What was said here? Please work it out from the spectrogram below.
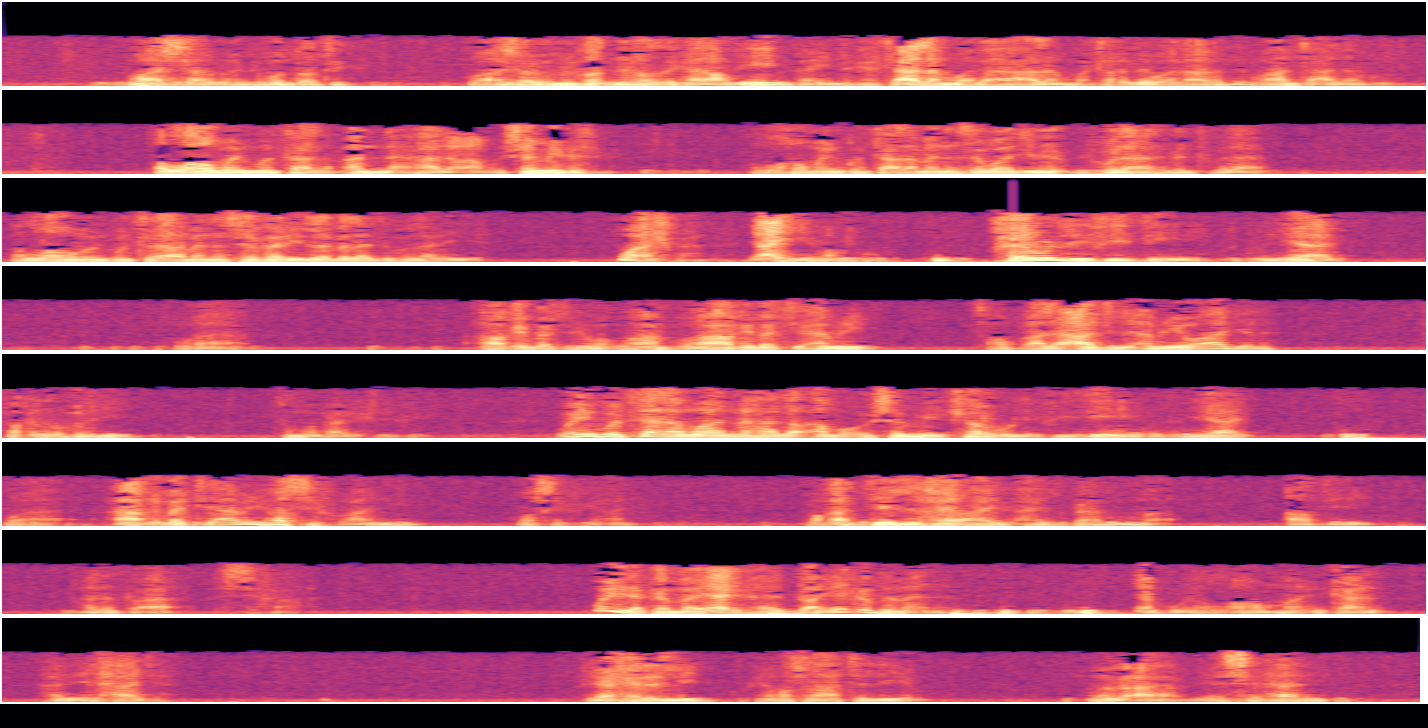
وأسألك بقدرتك وأسألك من فضلك العظيم فإنك تعلم ولا أعلم وتقدر ولا أقدر وأنت أعلم اللهم إن كنت تعلم أن هذا الأمر سميه باسمه اللهم إن كنت تعلم أن زواجي بفلان بنت فلان اللهم إن كنت تعلم أن سفري إلى البلد الفلانية وأشبه يعني مطلوب خير لي في ديني ودنياي وعاقبة وعاقبة أمري أو قال عاجل أمري وآجله فاقدره لي ثم بارك لي فيه. وإن كنت تعلم أن هذا الأمر يسميه شر لي في ديني ودنياي وعاقبة أمري فاصرفه عني واصرفي عني. وقدر الخير حيث كان ثم أرضي هذا الدعاء الاستخارة وإذا كان ما يعرف هذا الدعاء يدعو بمعنى. يقول اللهم إن كان هذه الحاجة فيها خير لي وفيها مصلحة لي ومعها ييسرها لي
